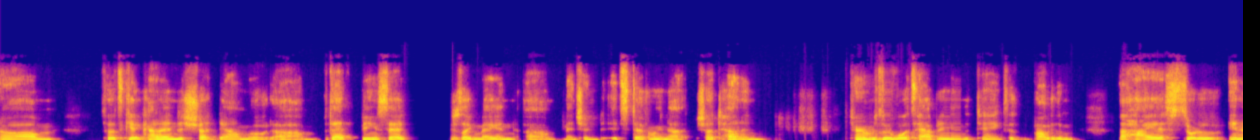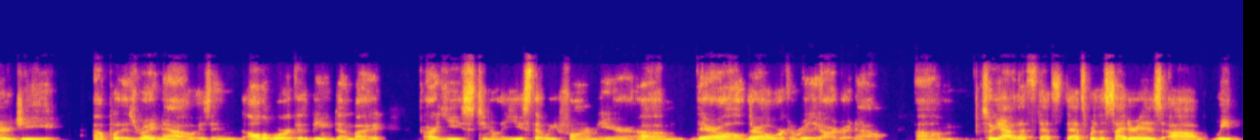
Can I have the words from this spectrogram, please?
Um, so it's getting kind of into shutdown mode. Um, but that being said, just like Megan um, mentioned, it's definitely not shut down in terms of what's happening in the tanks. Probably the the highest sort of energy output is right now is in all the work is being done by our yeast. You know, the yeast that we farm here. Um, they're all they're all working really hard right now um, so yeah, that's that's that's where the cider is. Um, we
